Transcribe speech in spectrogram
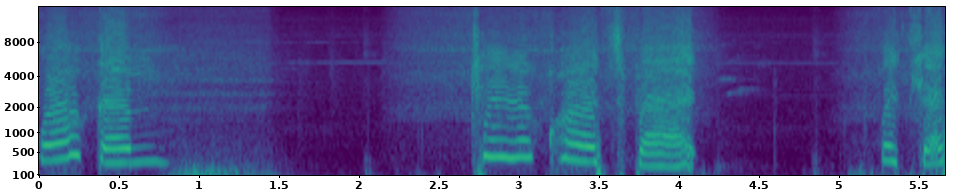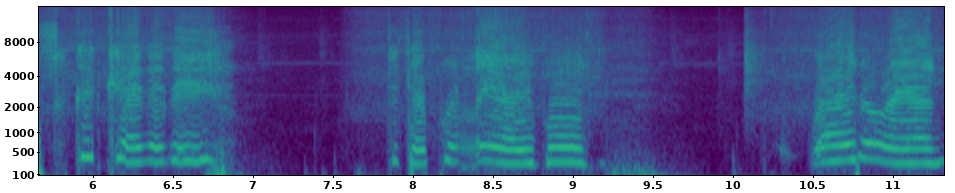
Welcome to the Quad Spot with Jessica Kennedy, the differently abled writer and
